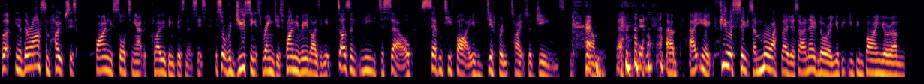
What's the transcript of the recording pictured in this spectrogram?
but you know there are some hopes. It's finally sorting out the clothing business. It's it's sort of reducing its ranges, finally realizing it doesn't need to sell 75 different types of jeans. Um, um, uh, you know, fewer suits and more athleisure. So I know, Laura, you've, be, you've been buying your um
